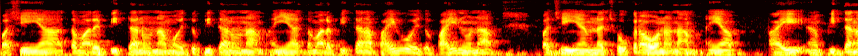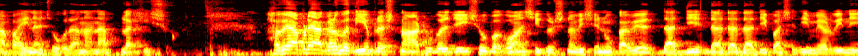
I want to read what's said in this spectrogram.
પછી અહીંયા તમારે પિતાનું નામ હોય તો પિતાનું નામ, અહીંયા તમારા પિતાના ભાઈ હોય તો ભાઈનું નામ, પછી અહીંયા એમના છોકરાઓના નામ, અહીંયા ભાઈ પિતાના ભાઈના છોકરાના નામ લખીશું. હવે આપણે આગળ વધીએ પ્રશ્ન આઠ ઉપર જઈશું. ભગવાન શ્રી કૃષ્ણ વિશેનું કાવ્ય દાદી, દાદા, દાદી પાસેથી મેળવીને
